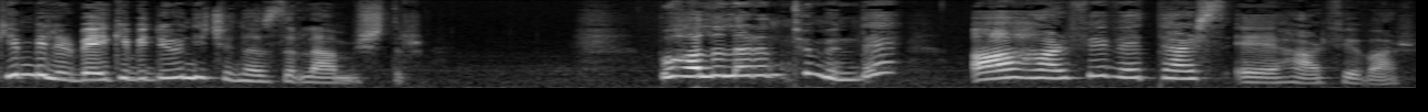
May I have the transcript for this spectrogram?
Kim bilir belki bir düğün için hazırlanmıştır. Bu halıların tümünde A harfi ve ters E harfi var.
